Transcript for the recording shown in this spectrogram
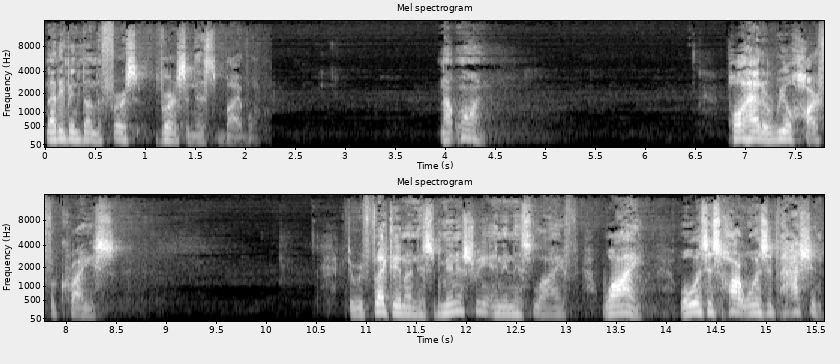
not even done the first verse in this Bible. Not one. Paul had a real heart for Christ. It reflected on his ministry and in his life. Why? What was his heart? What was his passion?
